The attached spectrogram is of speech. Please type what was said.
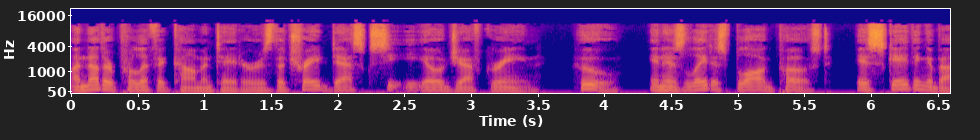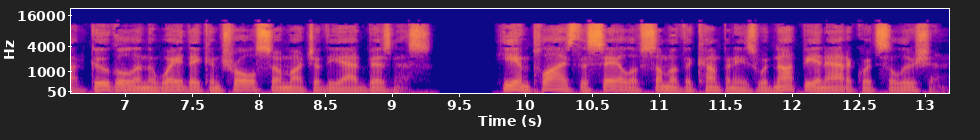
Another prolific commentator is the Trade Desk CEO Jeff Green, who, in his latest blog post, is scathing about Google and the way they control so much of the ad business. He implies the sale of some of the companies would not be an adequate solution.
